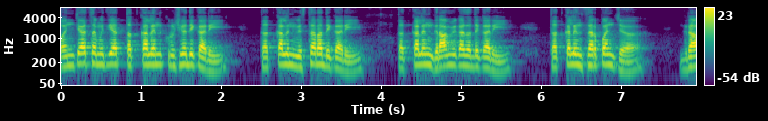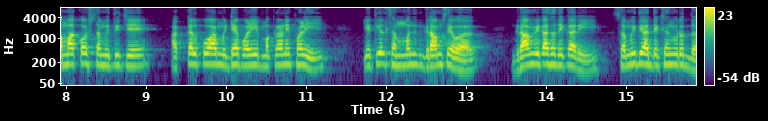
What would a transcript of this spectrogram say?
पंचायत समितीच्या तत्कालीन कृषी अधिकारी तत्कालीन विस्तार अधिकारी तत्कालीन ग्रामविकास अधिकारी तत्कालीन सरपंच ग्रामाकोश समितीचे अक्कलकुवा मिठ्याफळी मकराणी फळी येथील संबंधित ग्रामसेवक ग्रामविकास अधिकारी समिती अध्यक्षांविरुद्ध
